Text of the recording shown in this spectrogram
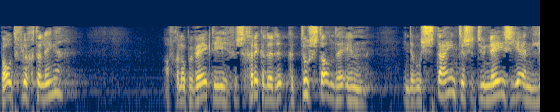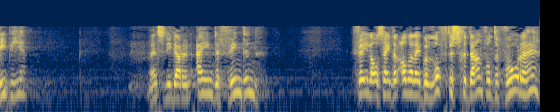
Bootvluchtelingen. Afgelopen week die verschrikkelijke toestanden in, in de woestijn tussen Tunesië en Libië. Mensen die daar hun einde vinden. Veelal zijn er allerlei beloftes gedaan van tevoren.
